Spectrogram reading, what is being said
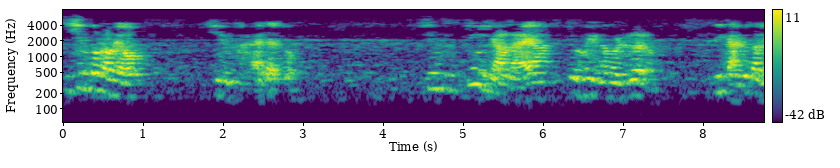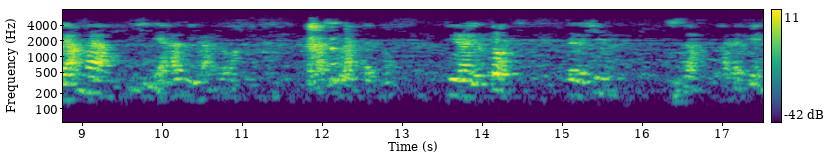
你心动了没有？心还在动。心是静下来呀，就没有那么热了。你感觉到凉快啊？一心点还是你感觉吗？还是在动。既然有动，这个心是啊还在变。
